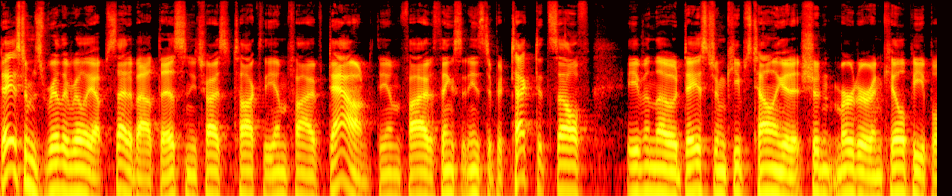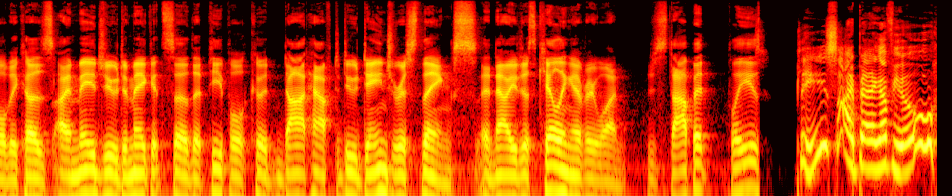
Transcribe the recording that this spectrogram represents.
Daystrom's really, really upset about this, and he tries to talk the M5 down. The M5 thinks it needs to protect itself, even though Daystrom keeps telling it it shouldn't murder and kill people because I made you to make it so that people could not have to do dangerous things, and now you're just killing everyone. Just stop it, please. Please, I beg of you.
